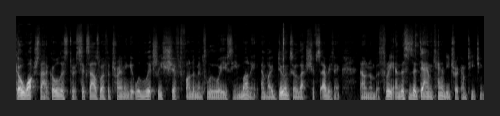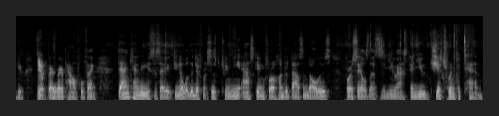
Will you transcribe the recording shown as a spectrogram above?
Go watch that. Go listen to it. Six hours worth of training. It will literally shift fundamentally the way you see money. And by doing so, that shifts everything. Now, number three, and this is a Dan Kennedy trick I'm teaching you. Yep. very, very powerful thing. Dan Kennedy used to say, Do you know what the difference is between me asking for a $100,000 for a sales lesson and you, ask, and you jittering for 10?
